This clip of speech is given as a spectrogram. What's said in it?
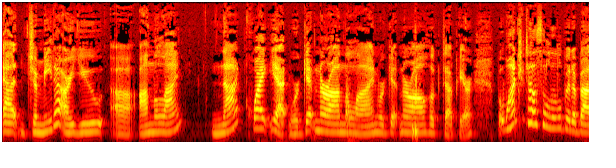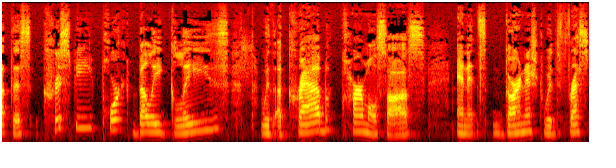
Uh, Jamita, are you uh, on the line? Not quite yet. We're getting her on the line. We're getting her all hooked up here. But why don't you tell us a little bit about this crispy pork belly glaze with a crab caramel sauce, and it's garnished with fresh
